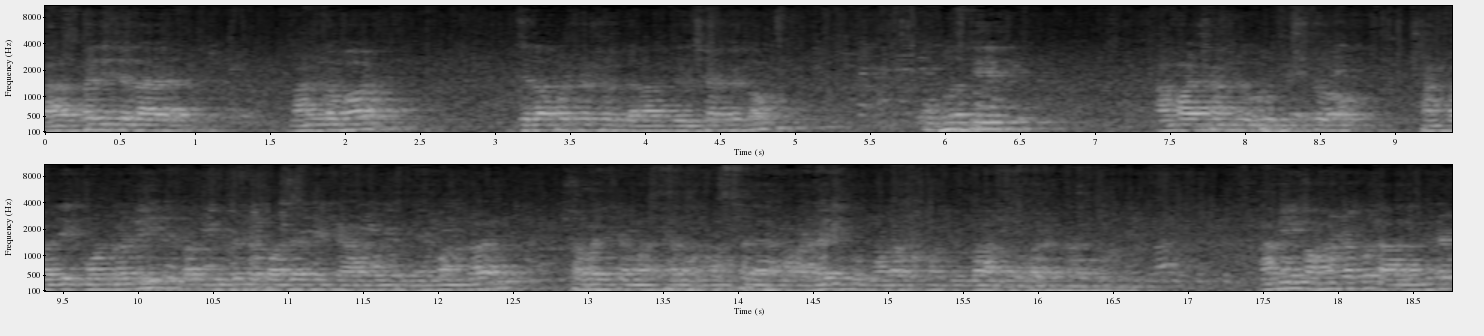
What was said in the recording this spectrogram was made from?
রাজবাড়ী জেলার মান্যবর জেলা প্রশাসক জেলা বেগম। উপস্থিত আমার সামনে উপবিষ্ট সাংবাদিক মন্ডলী এবং বিভিন্ন পর্যায় থেকে আগত মেহমানগণ সবাইকে আমার সালাম, আসসালামু আলাইকুম রাহমাতুল্লাহি আমি মহানগর আলমের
